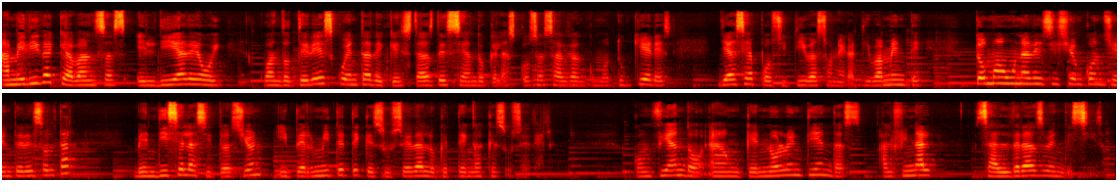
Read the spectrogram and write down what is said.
A medida que avanzas el día de hoy, cuando te des cuenta de que estás deseando que las cosas salgan como tú quieres, ya sea positivas o negativamente, toma una decisión consciente de soltar. Bendice la situación y permítete que suceda lo que tenga que suceder. Confiando, aunque no lo entiendas, al final saldrás bendecido.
